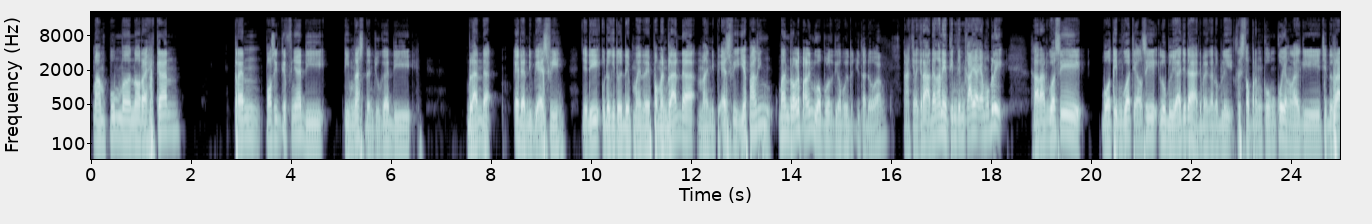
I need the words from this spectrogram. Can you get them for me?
mampu menorehkan tren positifnya di timnas dan juga di Belanda. Eh dan di PSV jadi udah gitu dia pemain dari pemain Belanda main di PSV ya paling bandrolnya paling 20 30 juta doang. Nah kira-kira ada nggak nih tim-tim kaya yang mau beli? Saran gue sih buat tim gue Chelsea lu beli aja dah. Dibandingkan lu beli Christopher Nkunku yang lagi cedera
